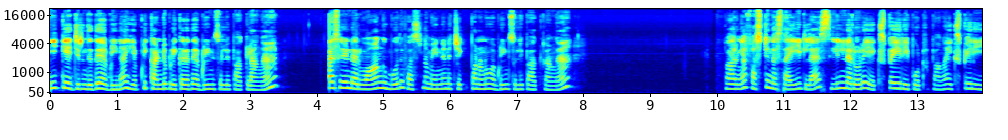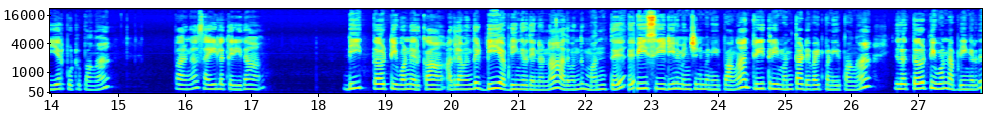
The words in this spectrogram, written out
லீக்கேஜ் இருந்தது அப்படின்னா எப்படி கண்டுபிடிக்கிறது அப்படின்னு சொல்லி பார்க்கலாங்க. கேஸ் சிலிண்டர் வாங்கும்போது ஃபஸ்ட் நம்ம என்னென்ன செக் பண்ணணும் அப்படின்னு சொல்லி பார்க்குறாங்க பாருங்கள் ஃபஸ்ட்டு இந்த சைடில் சிலிண்டரோட எக்ஸ்பைரி போட்டிருப்பாங்க எக்ஸ்பைரி இயர் போட்டிருப்பாங்க. பாருங்கள் சைடில் தெரியுதா? டி தேர்ட்டி ஒன் இருக்கா? அதில் வந்து டி அப்படிங்கிறது என்னென்னா அது வந்து மந்த்து பிசிடின்னு மென்ஷன் பண்ணியிருப்பாங்க. த்ரீ த்ரீ மந்த்தாக டிவைட் பண்ணியிருப்பாங்க. இதில் தேர்ட்டி ஒன் அப்படிங்கிறது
